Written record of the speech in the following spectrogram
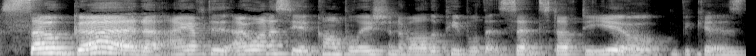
So good. I have to I want to see a compilation of all the people that sent stuff to you because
